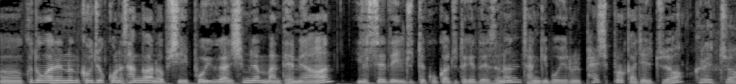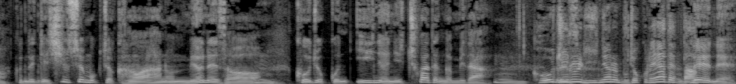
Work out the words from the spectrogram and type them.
어, 그동안에는 거주 요건에 상관없이 보유 기간 10년만 되면 1세대 1주택 고가주택에 대해서는 장기 보유를 80%까지 해주죠. 그랬죠. 근데 이제 실수의 목적 강화하는 면에서 음. 거주권 2년이 추가된 겁니다. 음, 거주를 그래서, 2년을 무조건 해야 된다. 네네.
